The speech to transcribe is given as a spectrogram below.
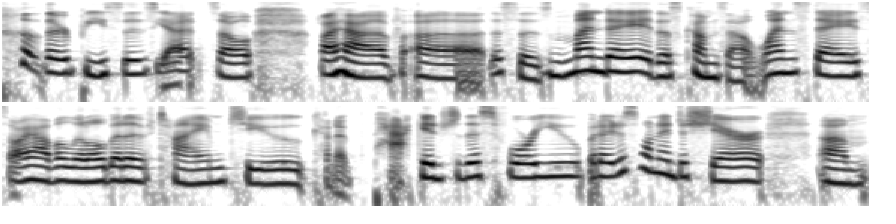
other pieces yet. So I have, uh, this is Monday, this comes out Wednesday. So I have a little bit of time to kind of package this for you. But I just wanted to share, um,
